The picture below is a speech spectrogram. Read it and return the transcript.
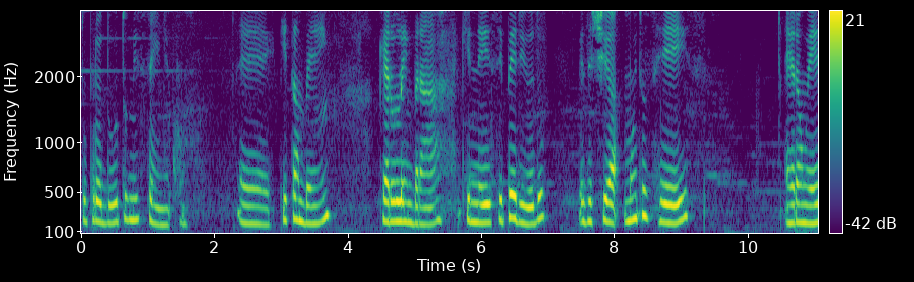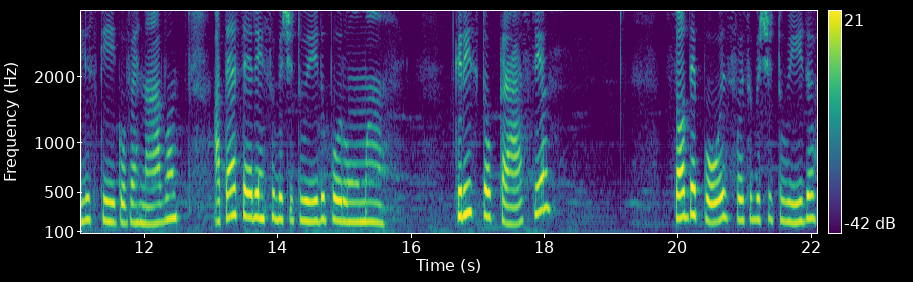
do produto micênico. É, que também quero lembrar que nesse período existia muitos reis, eram eles que governavam até serem substituídos por uma cristocrácia. Só depois foi substituída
